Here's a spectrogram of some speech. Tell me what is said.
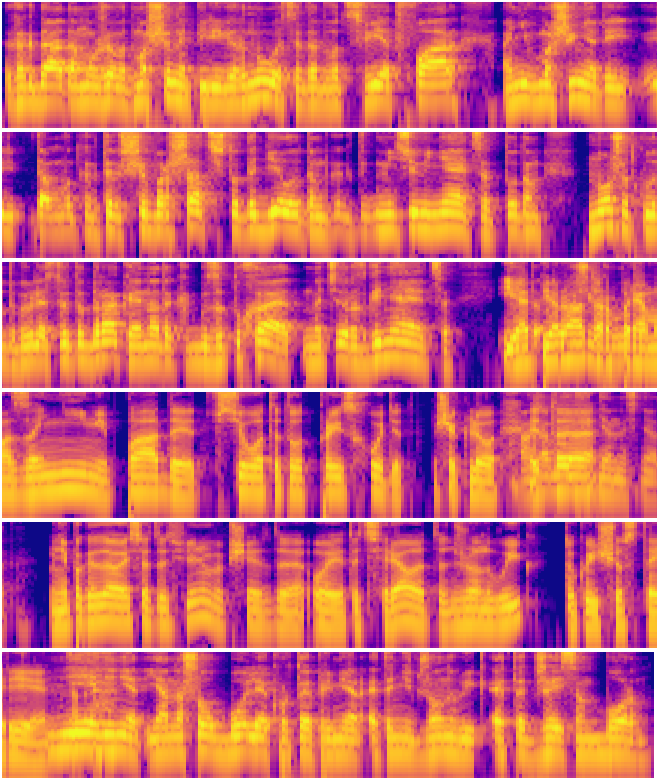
когда там уже вот машина перевернулась, этот вот свет фар, они в машине этой, там вот как-то шибаршат, что-то делают, там как-то все меняется, то там нож откуда-то появляется, то это драка, и она так как бы затухает, разгоняется. И, и оператор прямо за ними падает, все вот это вот происходит. Вообще клево. Она это... была офигенно снята. Мне показалось, этот фильм вообще, это... ой, этот сериал, это Джон Уик, только еще старее. Не-не-нет, нет, я нашел более крутой пример. Это не Джон Уик, это Джейсон Борн.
